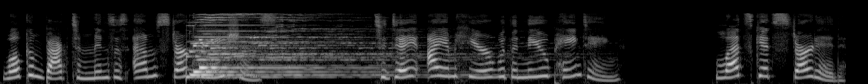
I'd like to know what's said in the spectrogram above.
Welcome back to Minz's M Star Creations. Today I am here with a new painting. Let's get started.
